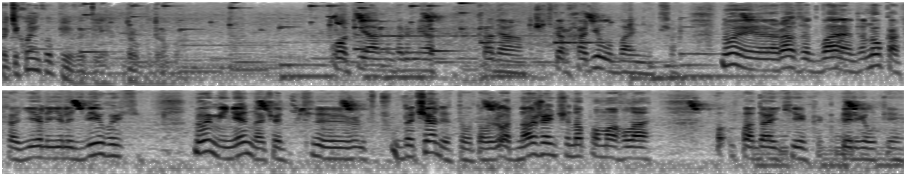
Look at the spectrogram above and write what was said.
Потихоньку привыкли друг к другу. Вот я, например, когда в четверг ходил в больницу, ну и раза два, да ну как еле-еле двигаюсь. Ну и мне, значит, э, вначале тут одна женщина помогла по- подойти к перилке.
